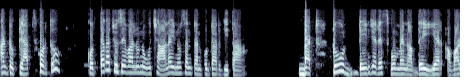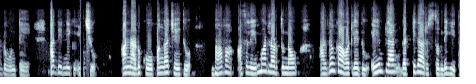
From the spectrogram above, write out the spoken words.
అంటూ క్లాప్స్ కొడుతూ కొత్తగా చూసేవాళ్ళు నువ్వు చాలా ఇన్నోసెంట్ అనుకుంటారు Geetha. But too dangerous women of the year award ఉంటే అది నీకు ఇచ్చు అన్నాడు కోపంగా చేతు. బావా అసలు ఏం మాట్లాడుతున్నావు? అర్థం కావట్లేదు. ఏం ప్లాన్? గట్టిగా అరుస్తుంది గీత.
